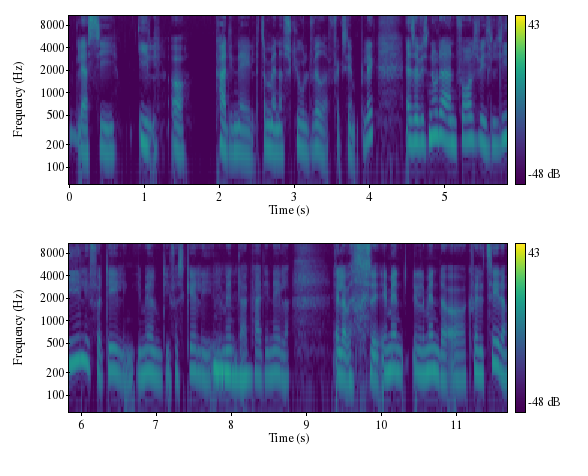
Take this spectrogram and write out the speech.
lad os sige, ild og kardinal, som man er skjult ved, for eksempel. Ikke? Altså hvis nu der er en forholdsvis ligelig fordeling imellem de forskellige elementer Mm. og kardinaler, eller hvad element- elementer og kvaliteter,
